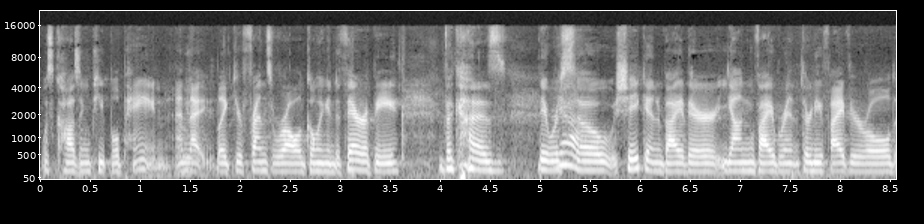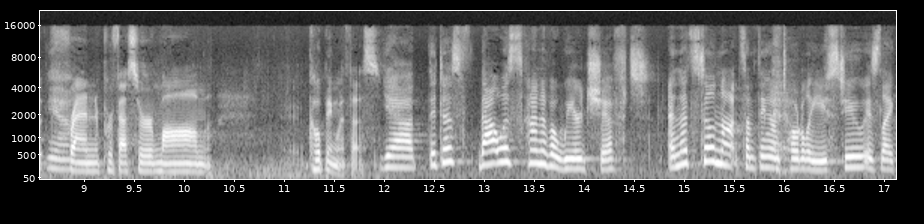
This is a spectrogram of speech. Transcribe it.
was causing people pain and that like your friends were all going into therapy because they were yeah. so shaken by their young vibrant 35 year old yeah. friend professor mom coping with this yeah it does that was kind of a weird shift and that's still not something i'm totally used to is like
